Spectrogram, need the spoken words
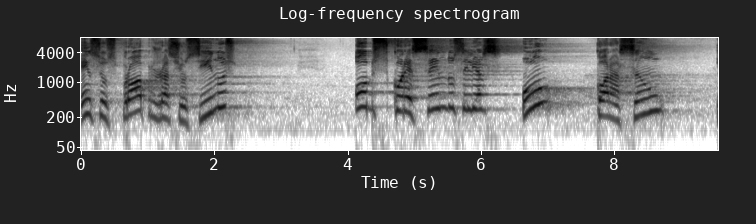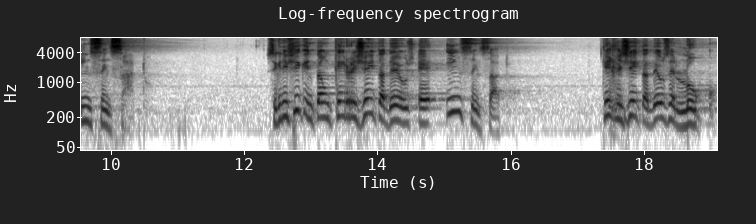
em seus próprios raciocínios, obscurecendo-se-lhes o coração insensato. Significa então que quem rejeita Deus é insensato. Quem rejeita Deus é louco,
